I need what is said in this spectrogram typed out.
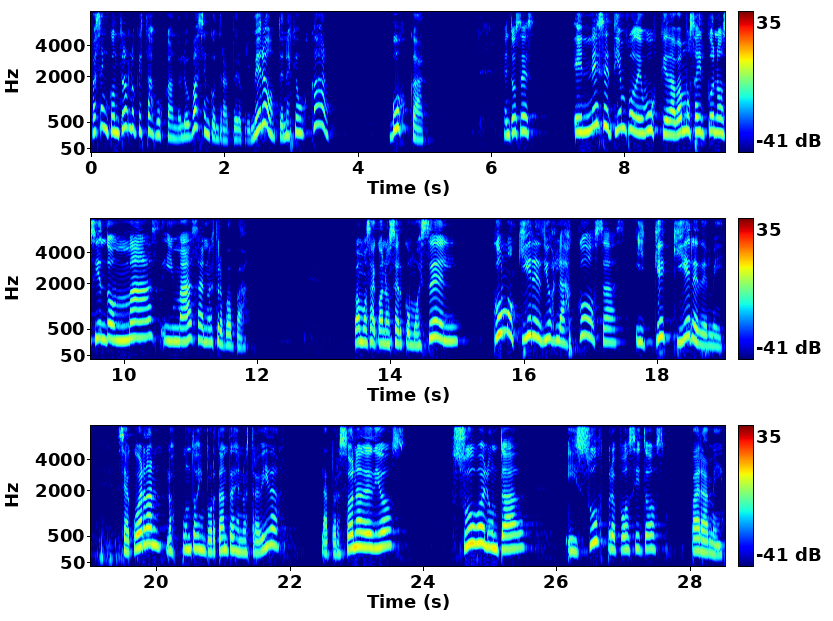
vas a encontrar lo que estás buscando, lo vas a encontrar, pero primero tenés que buscar, buscar. Entonces, en ese tiempo de búsqueda vamos a ir conociendo más y más a nuestro papá. Vamos a conocer cómo es Él, cómo quiere Dios las cosas y qué quiere de mí. ¿Se acuerdan los puntos importantes de nuestra vida? La persona de Dios, su voluntad y sus propósitos para mí.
